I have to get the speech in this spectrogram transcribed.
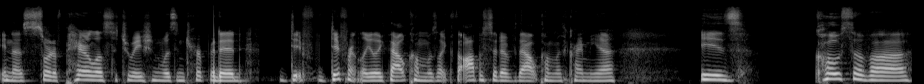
in a sort of parallel situation was interpreted dif- differently like the outcome was like the opposite of the outcome with crimea is Kosovo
